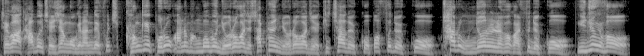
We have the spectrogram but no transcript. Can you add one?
제가 답을 제시한 거긴 한데 솔직히 경기 보러 가는 방법은 여러 가지 차편 여러 가지예요. 기차도 있고 버스도 있고 차를 운전을 해서 갈 수도 있고 이 중에서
